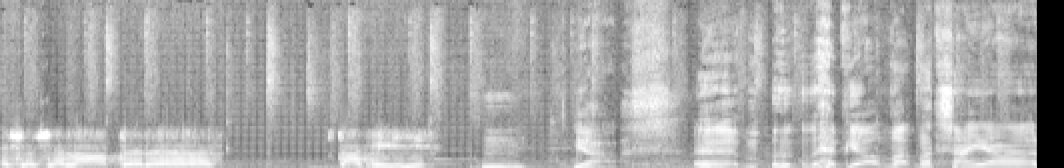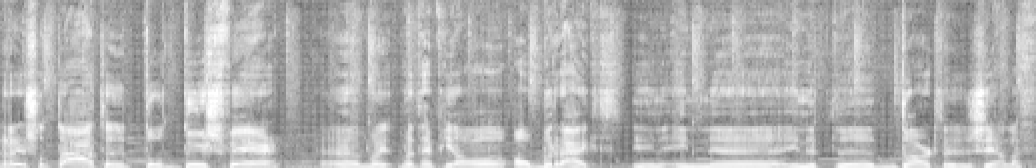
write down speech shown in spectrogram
en zes jaar later sta ik nu hier. Hmm. Ja. Uh, heb je al, wat, wat, zijn je resultaten tot dusver? Uh, wat, wat, heb je al, al bereikt in, in, uh, in het darten zelf?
